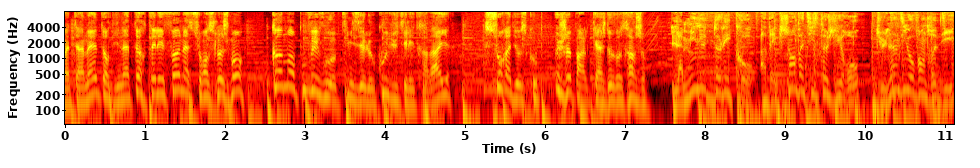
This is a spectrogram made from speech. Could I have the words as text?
Internet, ordinateur, téléphone, assurance logement. Comment pouvez-vous optimiser le coût du télétravail? Sur Radioscoop, je parle cash de votre argent. La Minute de l'écho avec Jean-Baptiste Giraud du lundi au vendredi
